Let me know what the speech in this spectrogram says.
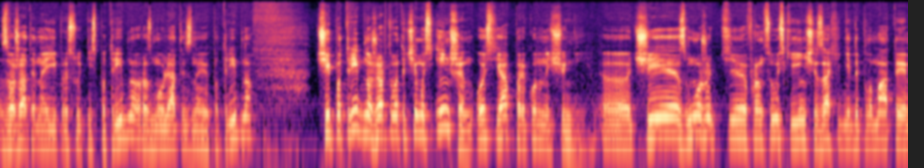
зважати на її присутність потрібно, розмовляти з нею потрібно. Чи потрібно жертвувати чимось іншим? Ось я переконаний, що ні. Чи зможуть французькі і інші західні дипломати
